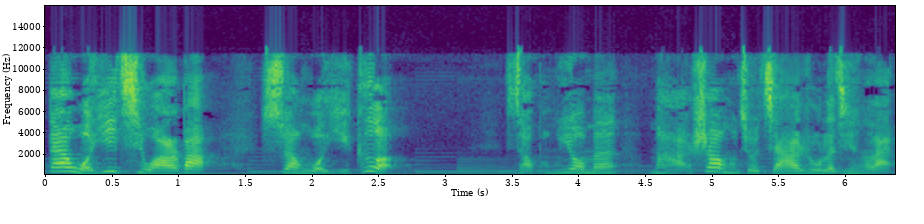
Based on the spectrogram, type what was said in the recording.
带我一起玩吧，算我一个。小朋友们马上就加入了进来。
